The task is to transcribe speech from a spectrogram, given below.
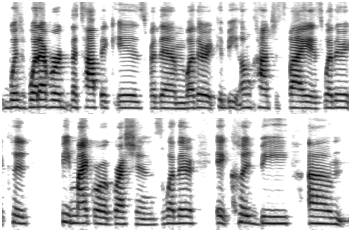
with whatever the topic is for them whether it could be unconscious bias whether it could be microaggressions whether it could be um,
